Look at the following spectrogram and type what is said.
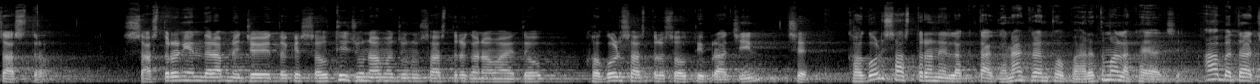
શાસ્ત્ર. શાસ્ત્રોની અંદર આપણે જોઈએ તો કે સૌથી જૂનામાં જૂનું શાસ્ત્ર ગણવામાં આવે તો ખગોળશાસ્ત્ર સૌથી પ્રાચીન છે. ખગોળશાસ્ત્રને લગતા ઘણા ગ્રંથો ભારતમાં લખાયા છે. આ બધા જ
